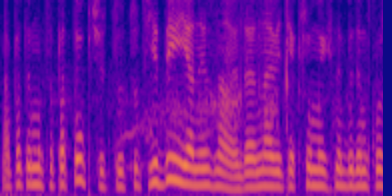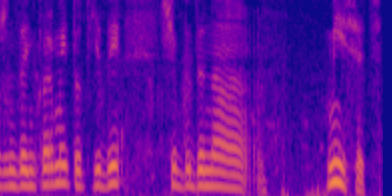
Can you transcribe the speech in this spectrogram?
А потім це потопчуть. Тут, тут їди, я не знаю. Да, навіть якщо ми їх не будемо кожен день кормити, тут їди ще буде на місяць.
